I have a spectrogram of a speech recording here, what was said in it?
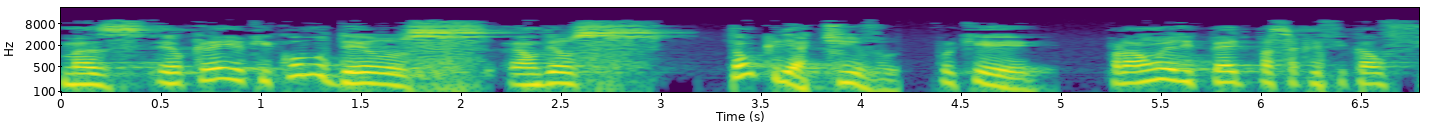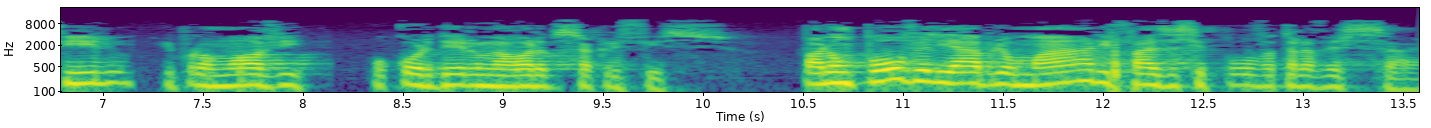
Mas eu creio que como Deus é um Deus tão criativo, porque para um ele pede para sacrificar o filho e promove o cordeiro na hora do sacrifício. Para um povo ele abre o mar e faz esse povo atravessar.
